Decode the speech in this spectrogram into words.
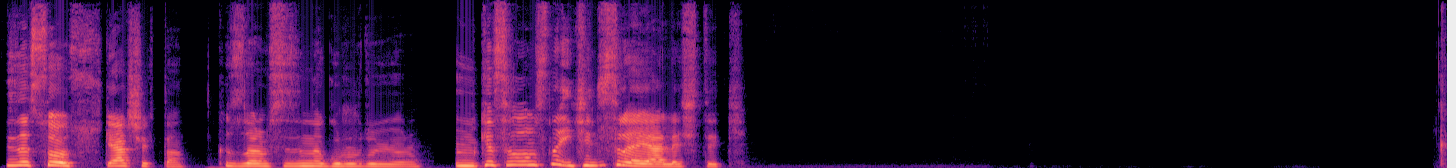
Size söz. Gerçekten. Kızlarım sizinle gurur duyuyorum. Ülke sıralamasında ikinci sıraya yerleştik.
